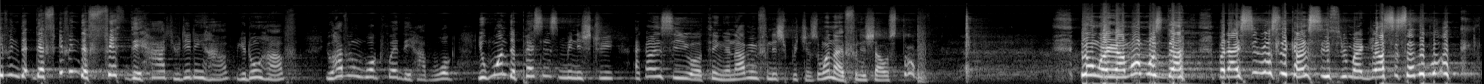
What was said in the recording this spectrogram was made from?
even the, the, even the faith they had, you didn't have, you don't have. You haven't walked where they have walked. You want the person's ministry. I can't see your thing, and I haven't finished preaching. So when I finish, I'll stop. Don't worry, I'm almost done. But I seriously can't see through my glasses at the back.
